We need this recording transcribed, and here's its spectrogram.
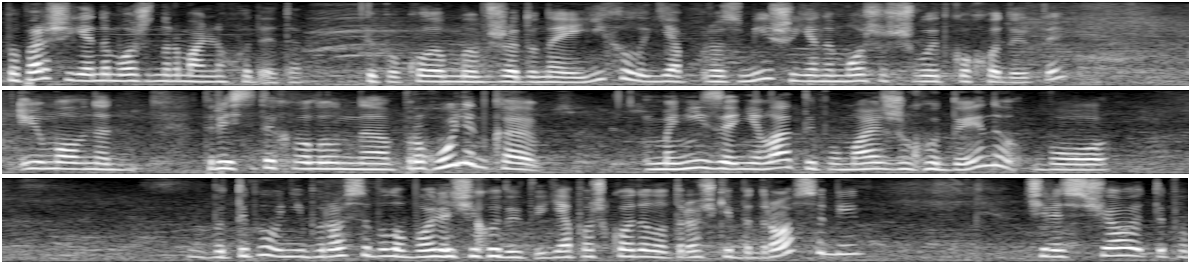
по-перше, я не можу нормально ходити. Типу, коли ми вже до неї їхали, я розумію, що я не можу швидко ходити. І умовно 30 хвилин прогулянка мені зайняла типу майже годину, бо, бо типу мені просто було боляче ходити. Я пошкодила трошки бедро собі. Через що, типу,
